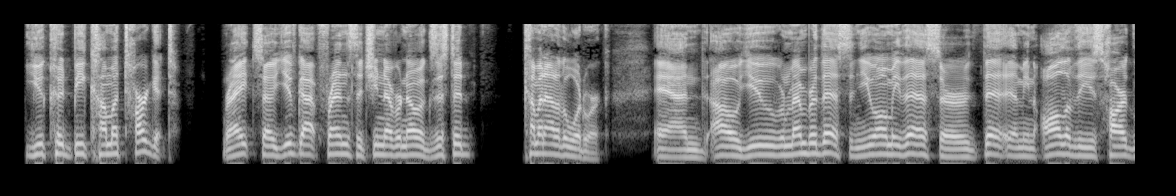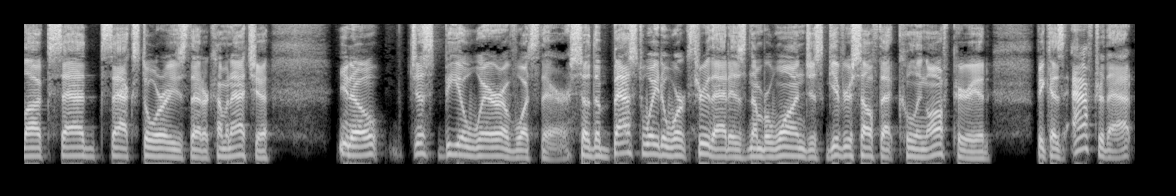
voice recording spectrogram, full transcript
You could become a target, right? So you've got friends that you never know existed coming out of the woodwork. And oh, you remember this and you owe me this or th- I mean, all of these hard luck, sad sack stories that are coming at you you know, just be aware of what's there. So the best way to work through that is number one, just give yourself that cooling off period because after that,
